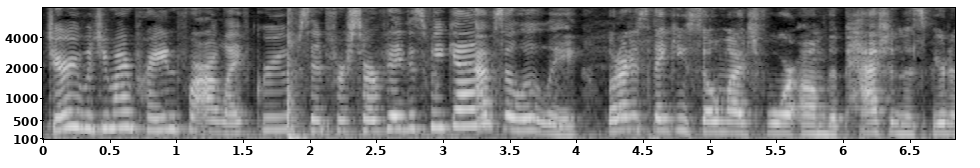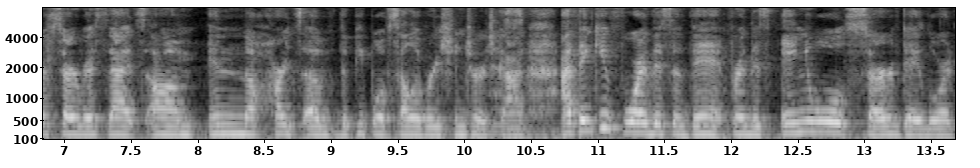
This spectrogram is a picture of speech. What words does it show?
Jerry, would you mind praying for our life groups and for Serve Day this weekend? Absolutely. Lord, I just thank you so much for um, the passion, the spirit of service that's um, in the hearts of the people of Celebration Church, yes. God. I thank you for this event, for this annual Serve Day, Lord.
